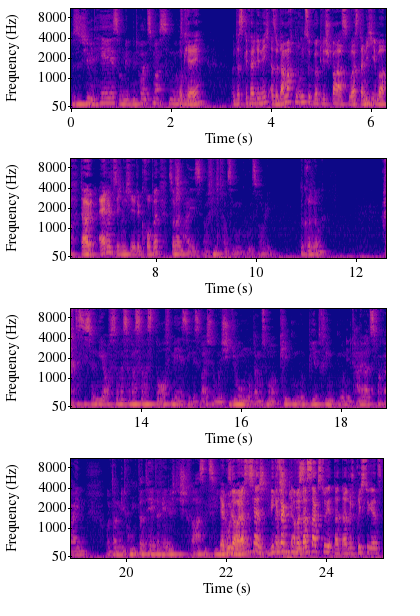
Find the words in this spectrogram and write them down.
Das ist hier mit Häs und mit, mit Holzmasken und Okay. Und das gefällt dir nicht? Also da macht ein Umzug wirklich Spaß. Du hast da nicht immer, da ähnelt sich nicht jede Gruppe, sondern. Ich weiß, aber finde ich trotzdem uncool, sorry. Begründung? Ach, das ist irgendwie auch so was, so was, so was Dorfmäßiges, weißt du, man ist jung und da muss man kicken und Bier trinken und in Karnevalsverein und dann mit Hundertäterä durch die Straßen ziehen. Ja gut, aber das ist ja, wie Das gesagt, aber das sagst du, da, dadurch sprichst du jetzt,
